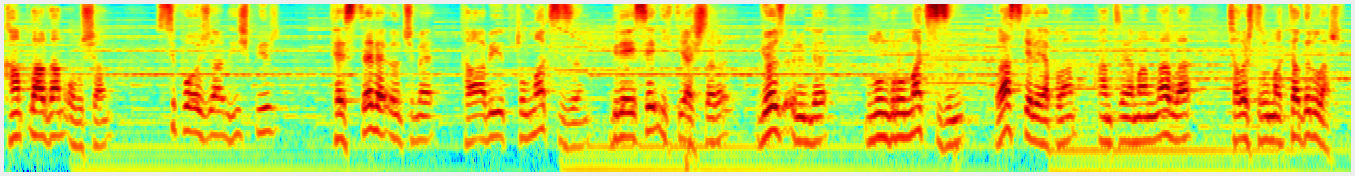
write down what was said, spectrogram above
kamplardan oluşan sporcuların hiçbir teste ve ölçüme tabi tutulmaksızın bireysel ihtiyaçları göz önünde bulundurulmaksızın rastgele yapılan antrenmanlarla çalıştırılmaktadırlar.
